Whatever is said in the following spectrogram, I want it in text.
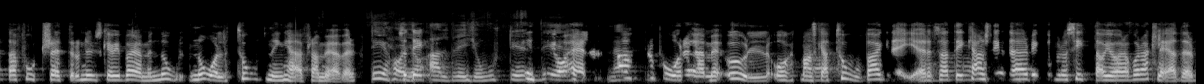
detta fortsätter och nu ska vi börja med nåltovning här framöver. Det har så jag det, aldrig gjort. Det, inte det, jag heller. Nej. Apropå det här med ull och att man ska ja. tova grejer. Så att det ja. kanske är där vi kommer att sitta och göra våra kläder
